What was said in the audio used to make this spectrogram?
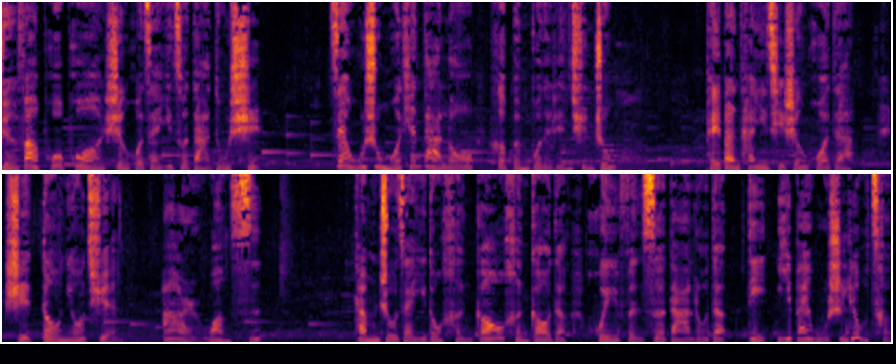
卷发婆婆生活在一座大都市，在无数摩天大楼和奔波的人群中，陪伴她一起生活的是斗牛犬阿尔旺斯。他们住在一栋很高很高的灰粉色大楼的第一百五十六层，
